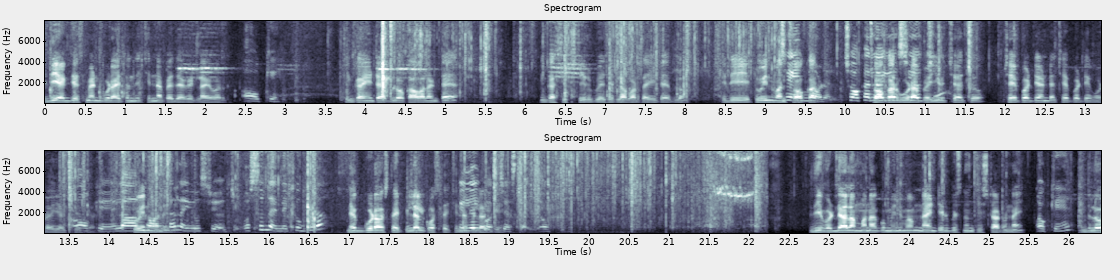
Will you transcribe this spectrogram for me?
ఇది అడ్జస్ట్మెంట్ కూడా అవుతుంది చిన్న పెద్దగా ఇట్లా ఎవరు. ఓకే ఇంకా ఈ టైప్లో కావాలంటే ఇంకా సిక్స్టీ రూపీస్ ఇట్లా పడతాయి ఈ టైప్లో ఇది two in one choker choker కూడా యూజ్ చేయొచ్చు. చేపట్టి అంటే చేపట్టి కూడా యూజ్ ఓకే చేయొచ్చు. వస్తుంది నెక్ కూడా? నెక్ కూడా వస్తాయి పిల్లలకి వస్తాయి చిన్న పిల్లలకి ఇది వడ్డాలం మనకు మినిమం నైంటీ రూపీస్ నుంచి స్టార్ట్ ఉన్నాయి. ఓకే. ఇందులో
